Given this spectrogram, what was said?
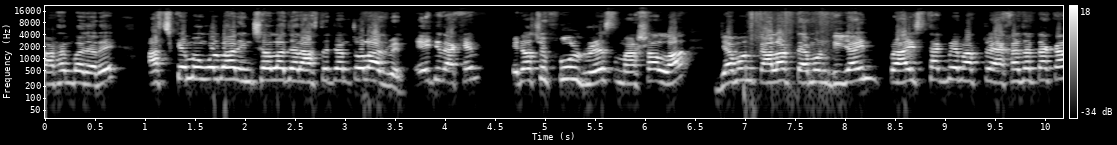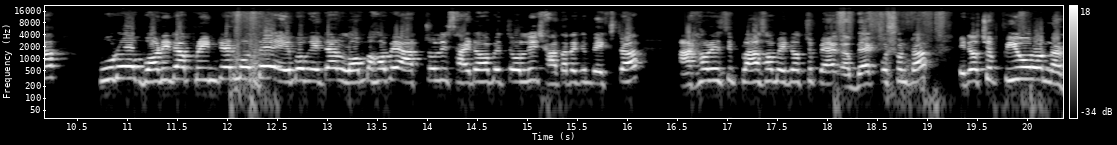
পাঠান বাজারে আজকে মঙ্গলবার ইনশাআল্লাহ যারা আসতে চান চলে আসবেন। এই যে দেখেন এটা হচ্ছে ফুল ড্রেস মাশাআল্লাহ। যেমন কালার তেমন ডিজাইন প্রাইস থাকবে মাত্র এক হাজার টাকা। পুরো বডিটা প্রিন্টের মধ্যে এবং এটা লম্বা হবে আটচল্লিশ সাইডে হবে চল্লিশ। হাতাটা কিন্তু এক্সট্রা আঠারো ইঞ্চি প্লাস হবে, এটা হচ্ছে ব্যাক পোর্শনটা এটা হচ্ছে pure owner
